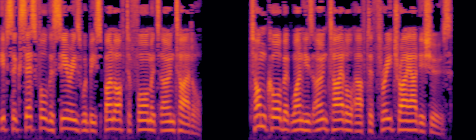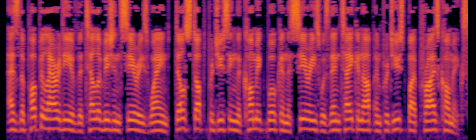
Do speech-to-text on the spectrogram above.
If successful the series would be spun off to form its own title. Tom Corbett won his own title after three tryout issues. As the popularity of the television series waned, Dell stopped producing the comic book and the series was then taken up and produced by Prize Comics.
